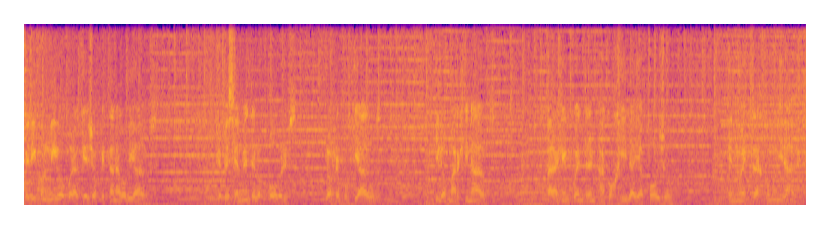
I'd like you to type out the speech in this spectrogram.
Pedí conmigo por aquellos que están agobiados, especialmente los pobres, los refugiados y los marginados, para que encuentren acogida y apoyo en nuestras comunidades.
